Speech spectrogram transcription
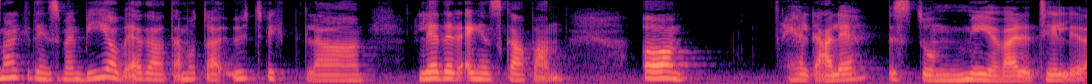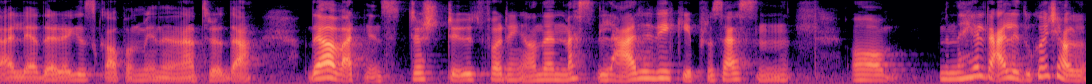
marketing som en bijobb, er det at jeg måtte ha utvikla lederegenskapene. Og Helt ærlig, det sto mye verre til i de lederegenskapene mine enn jeg trodde. Det har vært min største utfordring og den mest lærerike i prosessen. Og, men helt ærlig, du kan ikke ha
